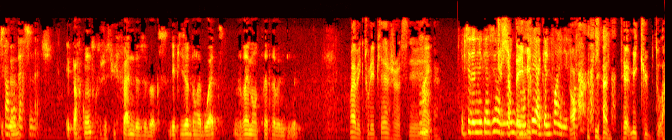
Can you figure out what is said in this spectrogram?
c'est un bon personnage. Et par contre, je suis fan de The Box. L'épisode dans la boîte, vraiment très très bon épisode. Ouais, avec tous les pièges, c'est. Ouais. Et puis ça donne l'occasion à t'as de aimé. montrer à quel point il est Non, fort. Yann, t'as aimé Cube, toi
